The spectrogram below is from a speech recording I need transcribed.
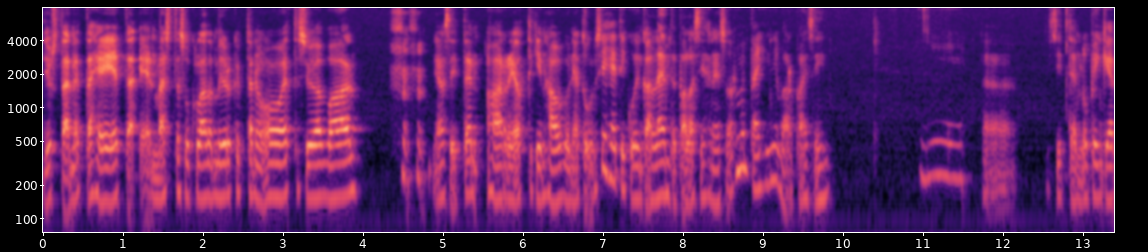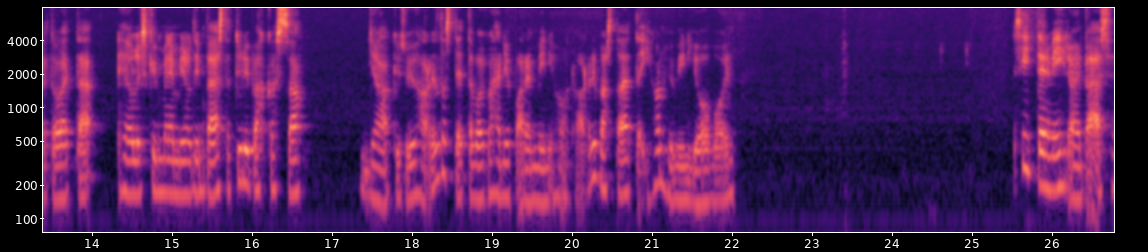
just tän, että hei, että en mä sitä suklaata myrkyttänyt oo, että syö vaan. ja sitten Harri ottikin haukun ja tunsi heti, kuinka lämpö palasi hänen sormenpäihin ja varpaisiin. Jee. Sitten Lupin kertoo, että he olisi 10 minuutin päästä Tylypahkassa ja kysyy Harrilta sitten, että voiko hän jo paremmin, johon Harri vastaa, että ihan hyvin joo voin. Sitten vihdoin pääs,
